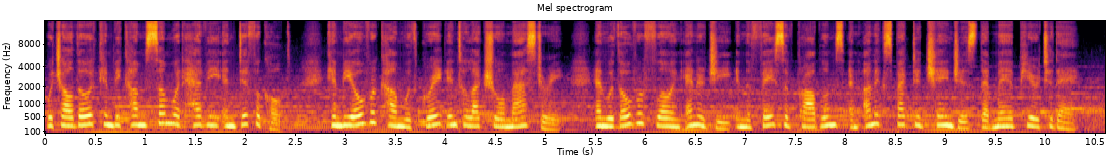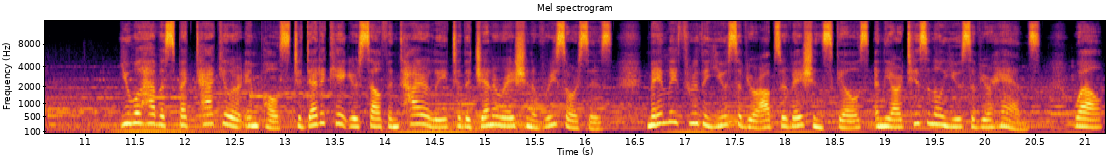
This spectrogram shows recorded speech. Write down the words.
which although it can become somewhat heavy and difficult, can be overcome with great intellectual mastery, and with overflowing energy in the face of problems and unexpected changes that may appear today you will have a spectacular impulse to dedicate yourself entirely to the generation of resources, mainly through the use of your observation skills and the artisanal use of your hands. Well,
